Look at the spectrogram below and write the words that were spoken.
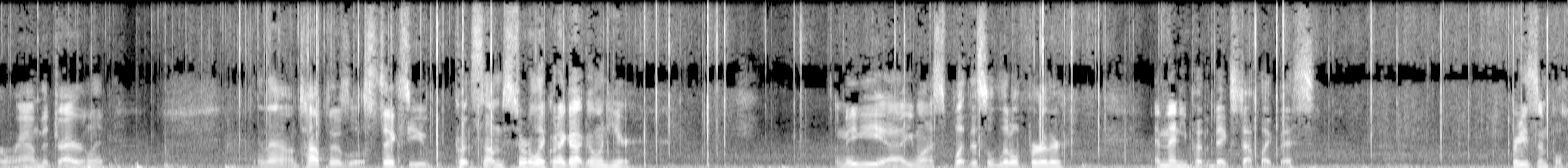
around the dryer lint. And then on top of those little sticks, you put some sort of like what I got going here. Maybe uh, you want to split this a little further, and then you put the big stuff like this. Pretty simple.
